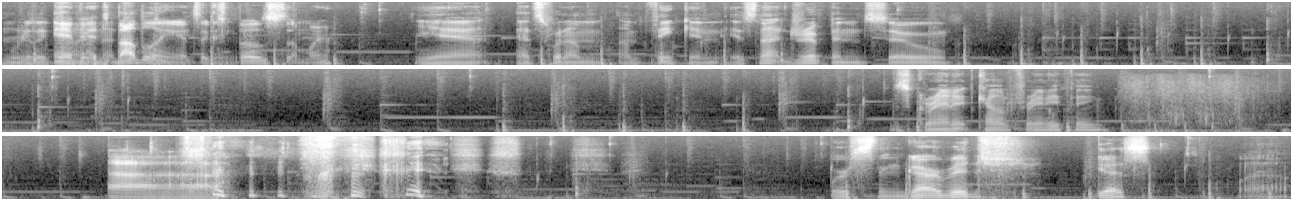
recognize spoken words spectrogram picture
I'm really If it's bubbling, it's exposed somewhere. Yeah, that's what I'm I'm thinking. It's not dripping, so Does granite count for anything? Uh, worse than garbage, I guess. Wow.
